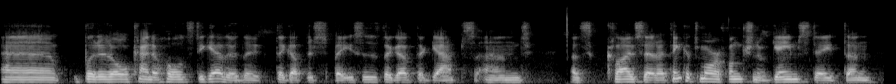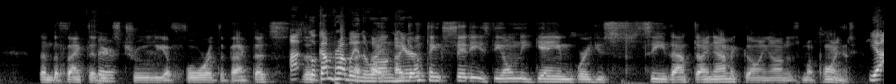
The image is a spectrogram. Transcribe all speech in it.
Uh, but it all kind of holds together. They they got their spaces, they got their gaps, and as Clive said, I think it's more a function of game state than than the fact that Fair. it's truly a four at the back. That's Uh, that- look, I'm probably in the I- wrong I, here. don't think City is the only game where you see that dynamic going on. Is my point. Yeah,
